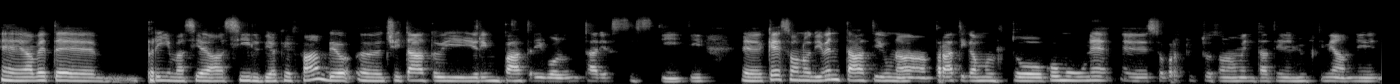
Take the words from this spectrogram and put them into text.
Eh, avete prima sia Silvia che Fabio eh, citato i rimpatri volontari assistiti, eh, che sono diventati una pratica molto comune e soprattutto sono aumentati negli ultimi anni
